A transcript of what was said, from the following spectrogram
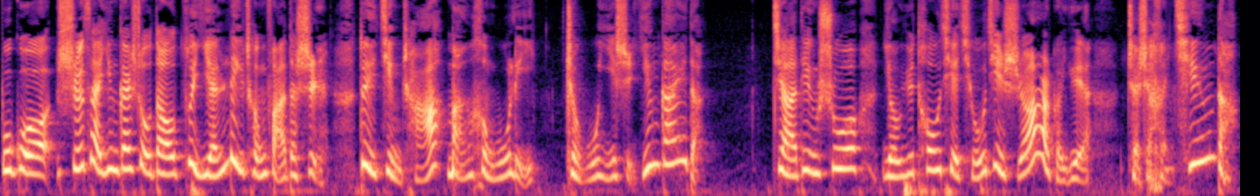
不过，实在应该受到最严厉惩罚的是对警察蛮横无理，这无疑是应该的。”假定说，由于偷窃囚禁十二个月，这是很轻的；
